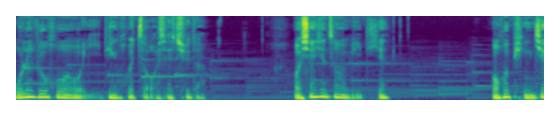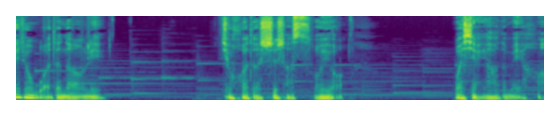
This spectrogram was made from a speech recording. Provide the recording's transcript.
无论如何，我一定会走下去的。我相信总有一天，我会凭借着我的能力，去获得世上所有我想要的美好。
